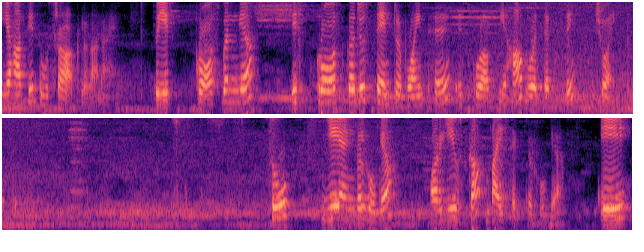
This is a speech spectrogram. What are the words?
यहाँ से दूसरा आँख लगाना है। तो ये क्रॉस बन गया। इस क्रॉस का जो सेंटर पॉइंट है इसको आप यहाँ वर्टेक्स से ज्वाइन कर दो सो so, ये एंगल हो गया और ये उसका बाइसेक्टर हो गया। A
